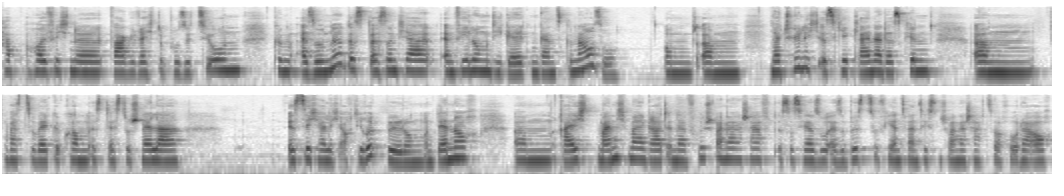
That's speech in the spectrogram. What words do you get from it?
hab häufig eine waagerechte Position. Also, ne, das, das sind ja Empfehlungen, die gelten ganz genauso. Und ähm, natürlich ist, je kleiner das Kind, ähm, was zur Welt gekommen ist, desto schneller ist sicherlich auch die Rückbildung. Und dennoch ähm, reicht manchmal, gerade in der Frühschwangerschaft, ist es ja so, also bis zur 24. Schwangerschaftswoche oder auch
